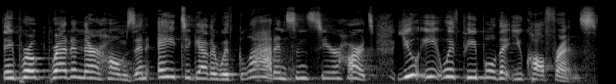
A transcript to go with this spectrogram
They broke bread in their homes and ate together with glad and sincere hearts. You eat with people that you call friends.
